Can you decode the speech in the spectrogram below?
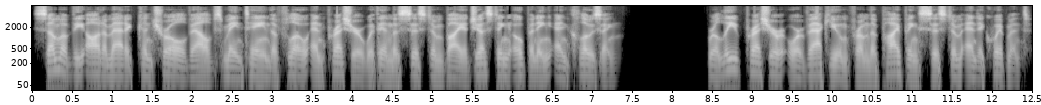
Some of the automatic control valves maintain the flow and pressure within the system by adjusting opening and closing. Relieve pressure or vacuum from the piping system and equipment.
